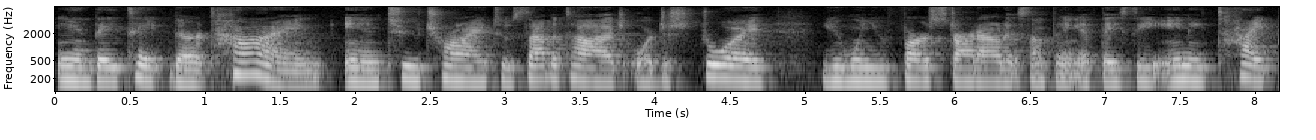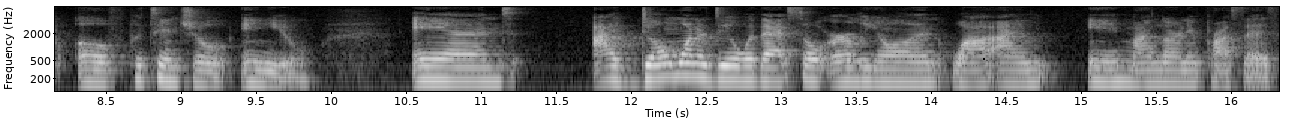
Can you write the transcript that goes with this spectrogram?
and they take their time into trying to sabotage or destroy you when you first start out at something if they see any type of potential in you. And I don't want to deal with that so early on while I'm in my learning process.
